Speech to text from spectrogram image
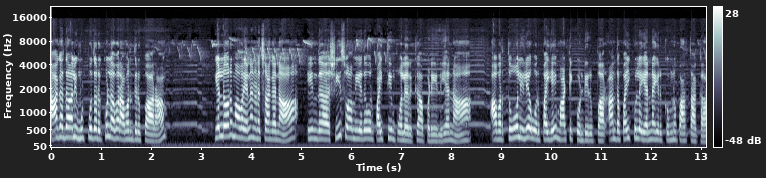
நாகதாளி முட்புதருக்குள் அவர் அமர்ந்திருப்பாராம். எல்லோரும் அவர் என்ன நினச்சாங்கன்னா இந்த ஸ்ரீசுவாமி ஏதோ ஒரு பைத்தியம் போல இருக்குது அப்படின்னு. ஏன்னா அவர் தோளிலே ஒரு பையை மாட்டிக்கொண்டிருப்பார் அந்த பைக்குள்ளே என்ன இருக்கும்னு பார்த்தாக்கா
